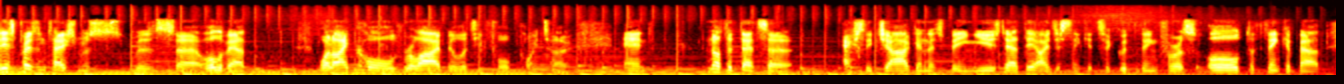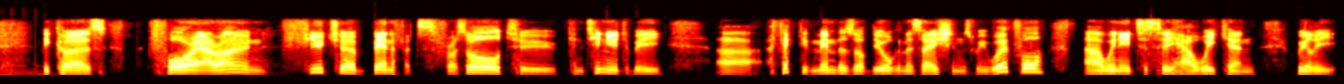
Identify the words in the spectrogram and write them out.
this presentation was was uh, all about what I called reliability 4.0, and not that that's a actually jargon that's being used out there. I just think it's a good thing for us all to think about because for our own future benefits, for us all to continue to be uh, effective members of the organizations we work for, uh, we need to see how we can really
